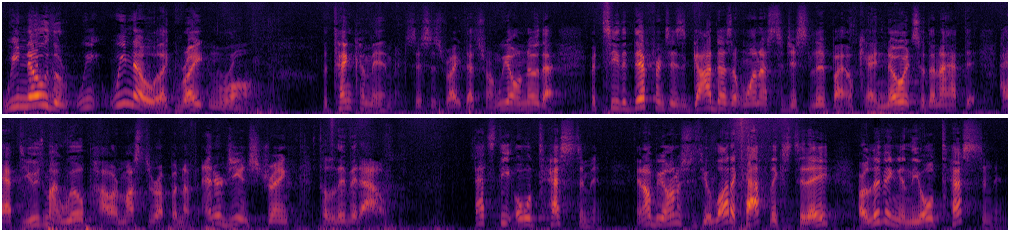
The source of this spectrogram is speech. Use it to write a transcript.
We know the we, we know like right and wrong. The Ten Commandments. This is right, that's wrong. We all know that. But see, the difference is God doesn't want us to just live by, okay, I know it, so then I have to I have to use my willpower, muster up enough energy and strength to live it out. That's the Old Testament. And I'll be honest with you, a lot of Catholics today are living in the Old Testament.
